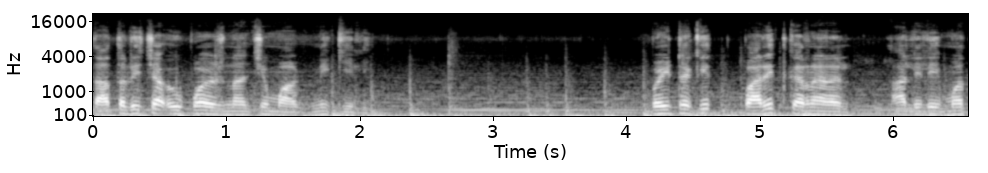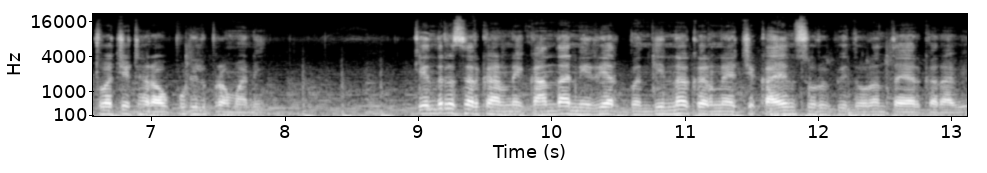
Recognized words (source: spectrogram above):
तातडीच्या उपाययोजनांची मागणी केली. बैठकीत पारित करण्यात आलेले महत्त्वाचे ठराव पुढीलप्रमाणे केंद्र सरकारने कांदा निर्यात बंदी न करण्याचे कायमस्वरूपी धोरण तयार करावे.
